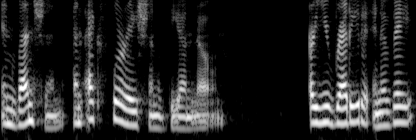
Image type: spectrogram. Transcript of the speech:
invention, and exploration of the unknown. Are you ready to innovate?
